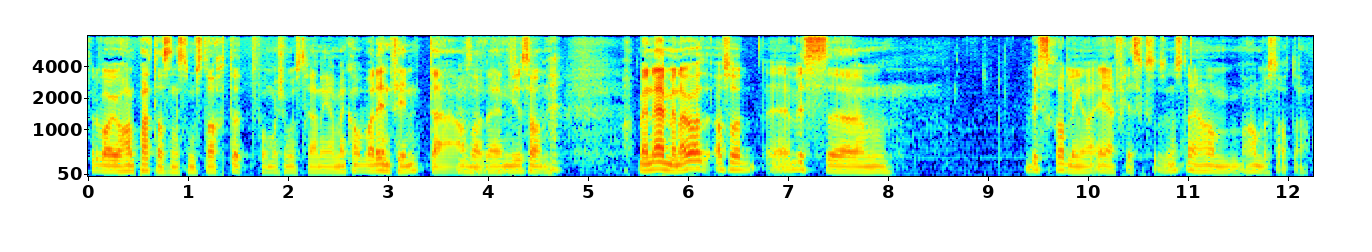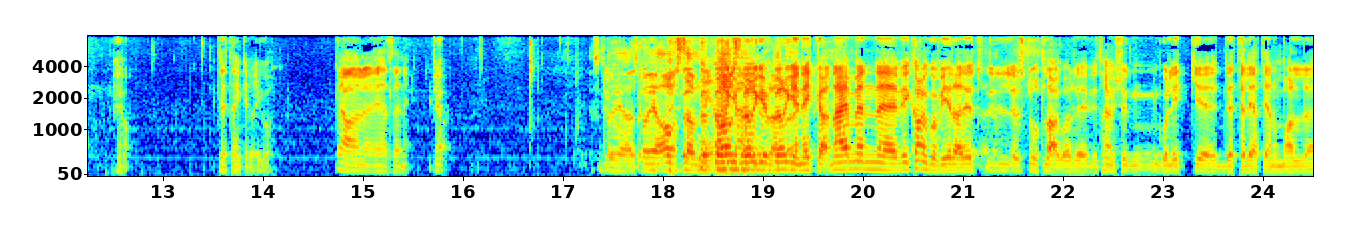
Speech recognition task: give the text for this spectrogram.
for det var jo han Pettersen som startet formasjonstreningen, men kan, var det en finte? Altså, Mm. det er mye sånn. Men jeg mener jo at altså, eh, hvis uh, Hvis Radlinger er frisk, så syns jeg han, han bør starte. Ja. Det tenker jeg òg. Ja, jeg er helt enig. Vi, skal vi ha avstemning? Børge, Børge. Børge nikker. Nei, men eh, vi kan jo gå videre. Det er et stort lag, og det, vi trenger ikke gå like detaljert gjennom alle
